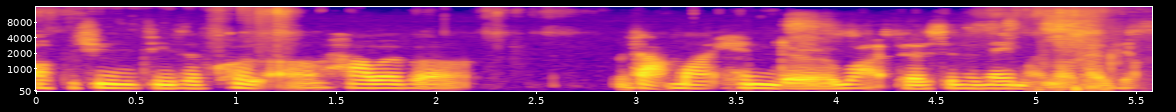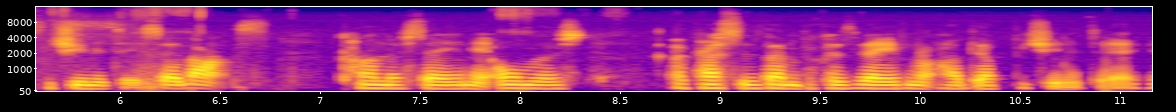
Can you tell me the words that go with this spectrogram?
opportunities of colour. However, that might hinder a white person and they might not have the opportunity. So that's kind of saying it almost oppresses them because they've not had the opportunity.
